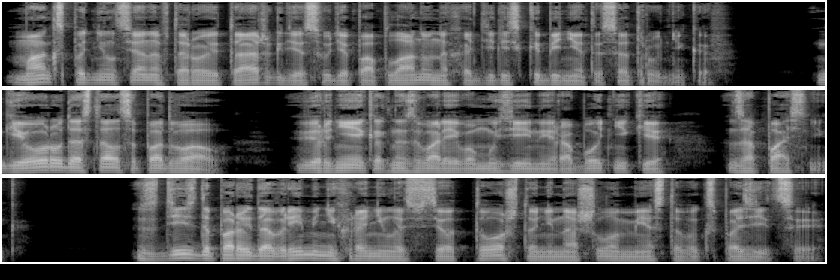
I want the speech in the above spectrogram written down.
Макс поднялся на второй этаж, где, судя по плану, находились кабинеты сотрудников. Геору достался подвал, вернее, как называли его музейные работники, запасник. Здесь до поры до времени хранилось все то, что не нашло места в экспозиции,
